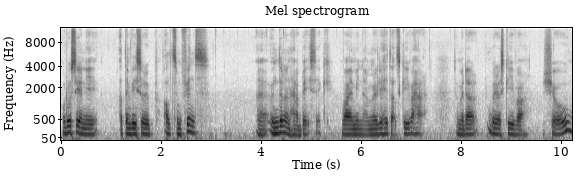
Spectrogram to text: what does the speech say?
Och då ser ni att den visar upp allt som finns eh, under den här basic vad är mina möjligheter att skriva här? Så om jag där börjar skriva show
